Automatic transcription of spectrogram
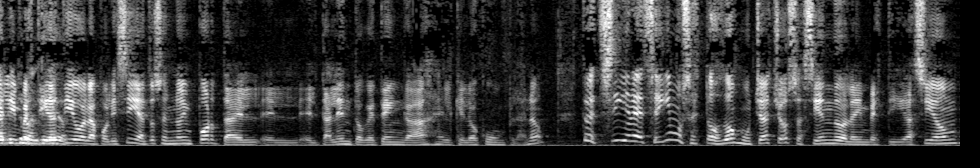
anterior. investigativo la policía, entonces no importa el, el- el talento que tenga el que lo cumpla, ¿no? Entonces siguen- seguimos a estos dos muchachos haciendo la investigación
